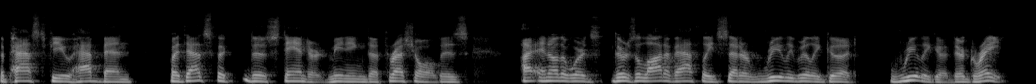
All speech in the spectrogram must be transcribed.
the past few have been but that's the the standard, meaning the threshold is. Uh, in other words, there's a lot of athletes that are really, really good, really good. They're great,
